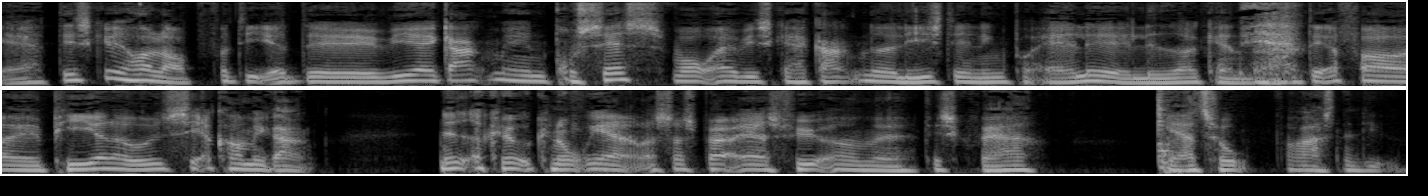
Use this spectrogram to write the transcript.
Ja, det skal vi holde op, fordi at, øh, vi er i gang med en proces, hvor at vi skal have gang med noget ligestilling på alle lederkanter. Ja. Og derfor øh, piger derude, se at komme i gang. Ned og køb knogjern, og så spørger jeres fyr, om øh, det skulle være jer to for resten af livet.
